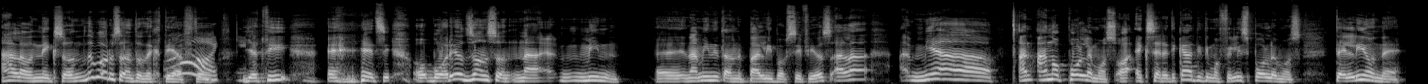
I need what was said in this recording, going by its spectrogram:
Αλλά ο Νίξον δεν μπορούσε να το δεχτεί αυτό. Όχι. Γιατί ε, έτσι, ο, μπορεί ο Τζόνσον να μην, ε, να μην ήταν πάλι υποψήφιος, αλλά μια, αν, αν ο πόλεμος, ο εξαιρετικά αντιδημοφιλής πόλεμος τελείωνε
